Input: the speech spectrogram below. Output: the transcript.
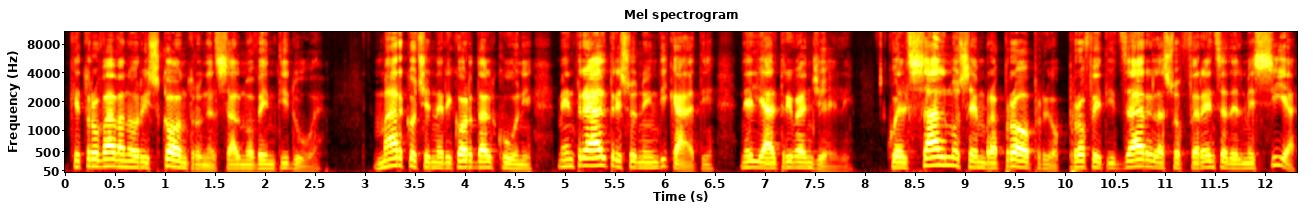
che trovavano riscontro nel Salmo 22. Marco ce ne ricorda alcuni, mentre altri sono indicati negli altri Vangeli. Quel salmo sembra proprio profetizzare la sofferenza del Messia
